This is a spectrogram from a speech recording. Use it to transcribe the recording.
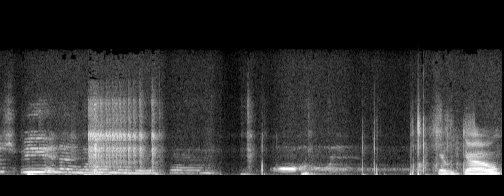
just be in a normal uniform? There we go.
